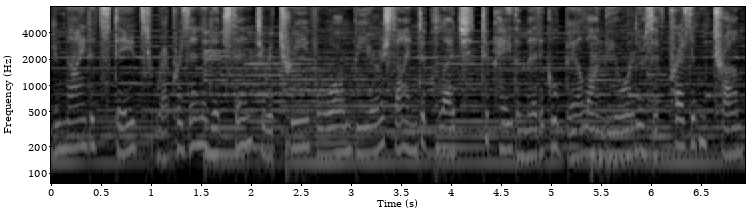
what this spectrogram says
United States representative sent to retrieve warm Warmbier signed a pledge to pay the medical bill on the orders of President Trump,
